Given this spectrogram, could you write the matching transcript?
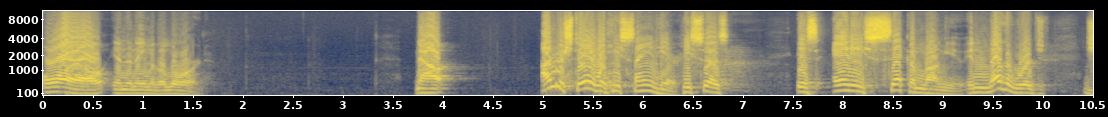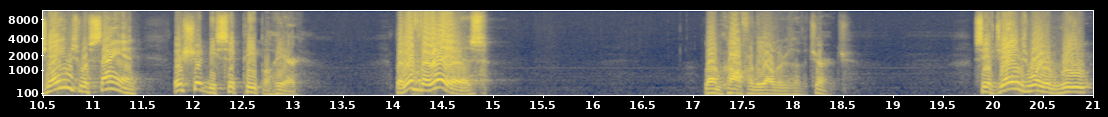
oil in the name of the Lord. Now, understand what he's saying here. He says, Is any sick among you? In other words, James was saying there should be sick people here. But if there is, let him call for the elders of the church. See, if James were to re-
